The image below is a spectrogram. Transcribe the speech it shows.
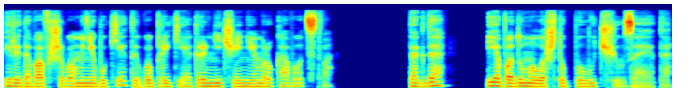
передававшего мне букеты вопреки ограничениям руководства? Тогда я подумала, что получу за это.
